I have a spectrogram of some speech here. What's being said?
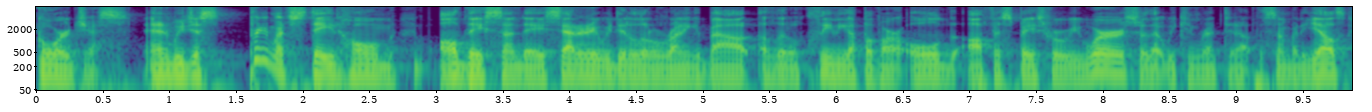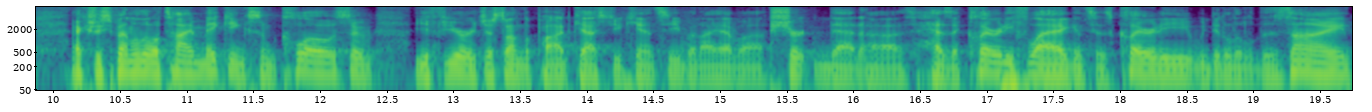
gorgeous. And we just pretty much stayed home all day Sunday. Saturday, we did a little running about, a little cleaning up of our old office space where we were so that we can rent it out to somebody else. Actually, spent a little time making some clothes. So if you're just on the podcast, you can't see, but I have a shirt that uh, has a clarity flag and says clarity. We did a little design,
